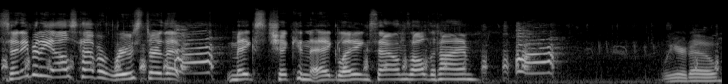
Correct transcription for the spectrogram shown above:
Does anybody else have a rooster that makes chicken egg laying sounds all the time? Weirdo.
